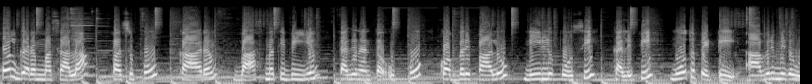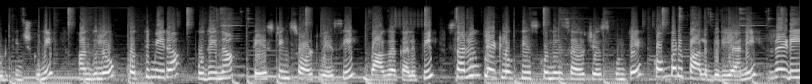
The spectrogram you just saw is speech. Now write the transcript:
హోల్ గరం మసాలా పసుపు కారం బాస్మతి బియ్యం తగినంత ఉప్పు కొబ్బరి పాలు నీళ్ళు పోసి కలిపి మూత పెట్టి ఆవిరి మీద ఉడికించుకుని అందులో కొత్తిమీర పుదీనా టేస్టింగ్ సాల్ట్ వేసి బాగా కలిపి సర్వింగ్ ప్లేట్లోకి తీసుకుని సర్వ్ చేసుకుంటే కొబ్బరి పాల బిర్యానీ రెడీ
